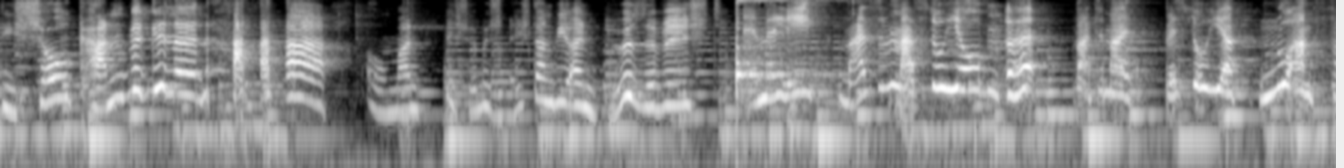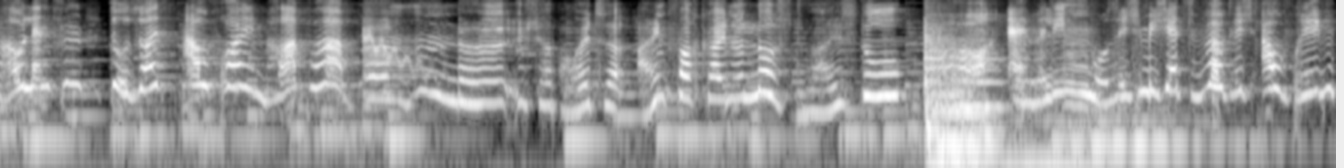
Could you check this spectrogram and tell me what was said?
die Show kann beginnen. oh Mann, ich fühle mich echt an wie ein Bösewicht. Emily, was machst du hier oben? Äh, warte mal, bist du hier nur am Faulenzen? Du sollst aufräumen. Hopp, hopp. Ähm, nö, ich habe heute einfach keine Lust, weißt du? Oh, Emily, muss ich mich jetzt wirklich aufregen?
